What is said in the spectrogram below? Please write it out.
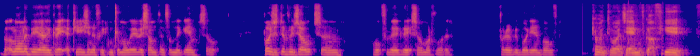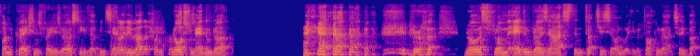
but it'll only be a great occasion if we can come away with something from the game. So positive results and hopefully a great summer for us for everybody involved. Coming towards the end, we've got a few fun questions for you as well, Steve, that have been sent in. Ross from Edinburgh. Ross from Edinburgh has asked and touches on what you were talking about actually, but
